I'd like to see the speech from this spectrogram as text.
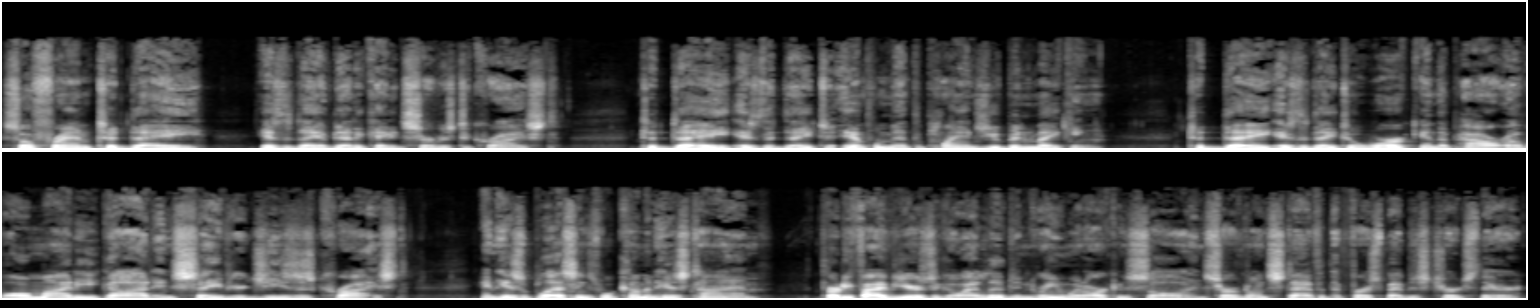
So, friend, today is the day of dedicated service to Christ. Today is the day to implement the plans you've been making. Today is the day to work in the power of Almighty God and Savior Jesus Christ, and His blessings will come in His time. 35 years ago, I lived in Greenwood, Arkansas, and served on staff at the First Baptist Church there.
